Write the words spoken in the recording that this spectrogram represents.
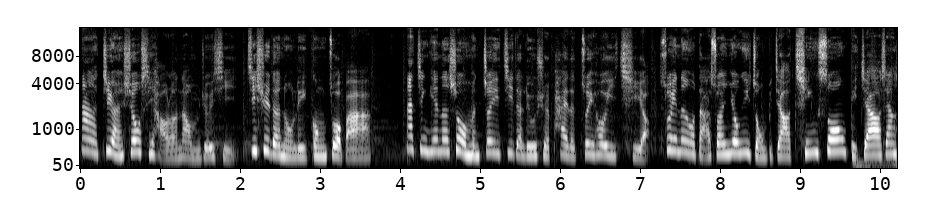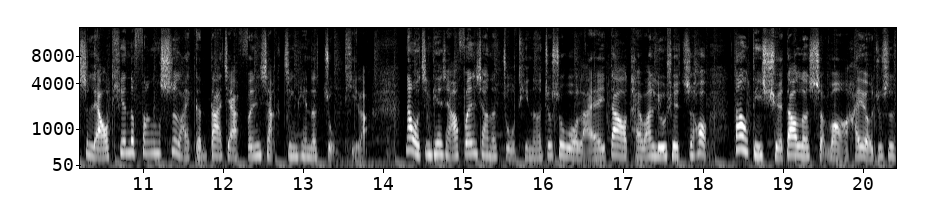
那既然休息好了，那我们就一起继续的努力工作吧。那今天呢，是我们这一季的留学派的最后一期哦，所以呢，我打算用一种比较轻松、比较像是聊天的方式来跟大家分享今天的主题啦。那我今天想要分享的主题呢，就是我来到台湾留学之后，到底学到了什么，还有就是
